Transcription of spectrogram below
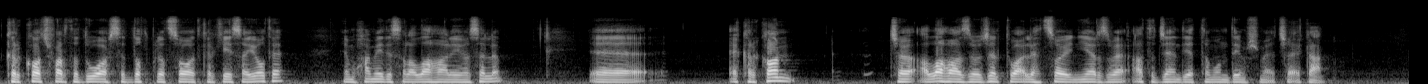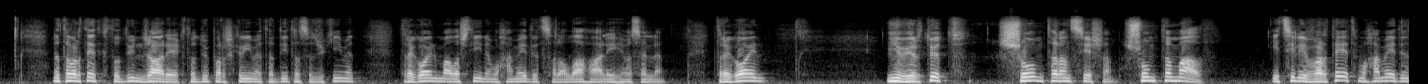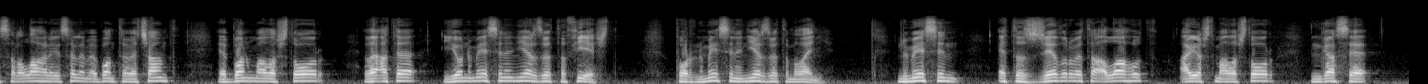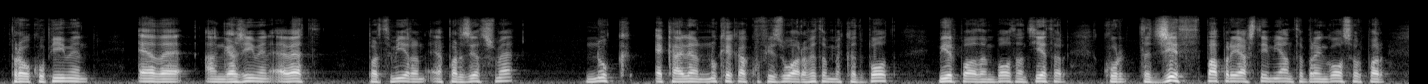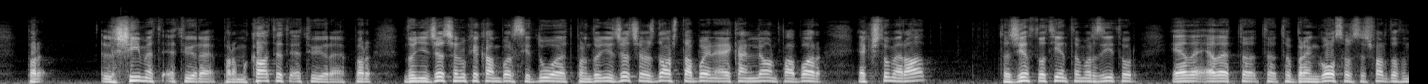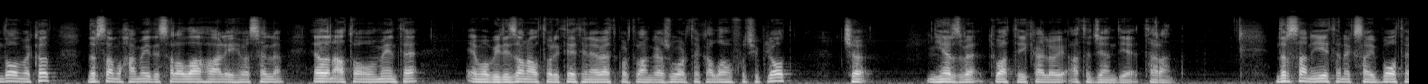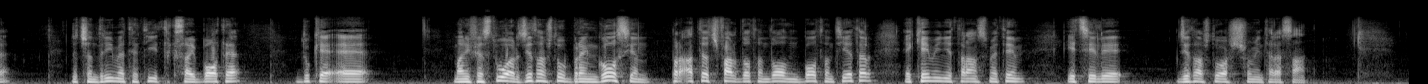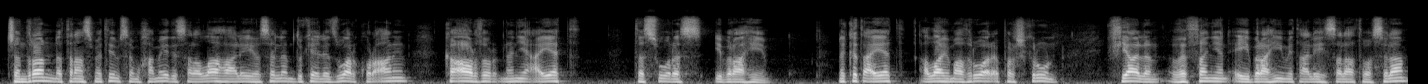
kërko çfarë të duash se do të plotësohet kërkesa jote, e Muhammedi sallallahu aleyhi ve sellem, e, e kërkon që Allahu Azze ue Xhel t'ua lehtësojë njerëzve atë gjendje të mundimshme që e kanë. Në të vërtetë këto dy ngjarje, këto dy përshkrime të ditës së gjykimit tregojnë madhështinë e Muhamedit sallallahu alaihi wasallam. Tregojnë një virtyt shumë të rëndësishëm, shumë të madh, i cili vërtet Muhamedin sallallahu alaihi wasallam e bon të veçantë, e bon madhështor dhe atë jo në mesin e njerëzve të thjeshtë, Por në mesin e njerëzve të mëdhenj, në mesin e të zgjedhurve të Allahut, ai është madhështor ngase preokupimin edhe angazhimin e vet për të mirën e përgjithshme nuk e ka lënë, nuk e ka kufizuar vetëm me këtë botë, mirëpo edhe në botën tjetër kur të gjithë pa përjashtim janë të brengosur për për lëshimet e tyre, për mëkatet e tyre, për ndonjë gjë që nuk e kanë bërë si duhet, për ndonjë gjë që është dashur ta bëjnë e e kanë lënë pa bërë e kështu me radhë, të gjithë do të jenë të mërzitur, edhe edhe të të të brengosur se çfarë do të ndodhë me ta, ndërsa Muhamedi sallallahu alaihi wasallam edhe në ato momente e mobilizon autoritetin e vet për t'u angazhuar tek Allahu fuqiplot që njerëzve t'ua tejkalojë atë gjendje të rëndë. Ndërsa në jetën e kësaj bote në qëndrimet e tij të kësaj bote, duke e manifestuar gjithashtu brengosjen për atë çfarë do të ndodhë në botën tjetër, e kemi një transmetim i cili gjithashtu është shumë interesant. Qëndron në transmetim se Muhamedi sallallahu alaihi wasallam duke lexuar Kur'anin ka ardhur në një ajet të surës Ibrahim. Në këtë ajet Allahu i madhëruar e përshkruan fjalën dhe thënien e Ibrahimit alayhi salatu wasalam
